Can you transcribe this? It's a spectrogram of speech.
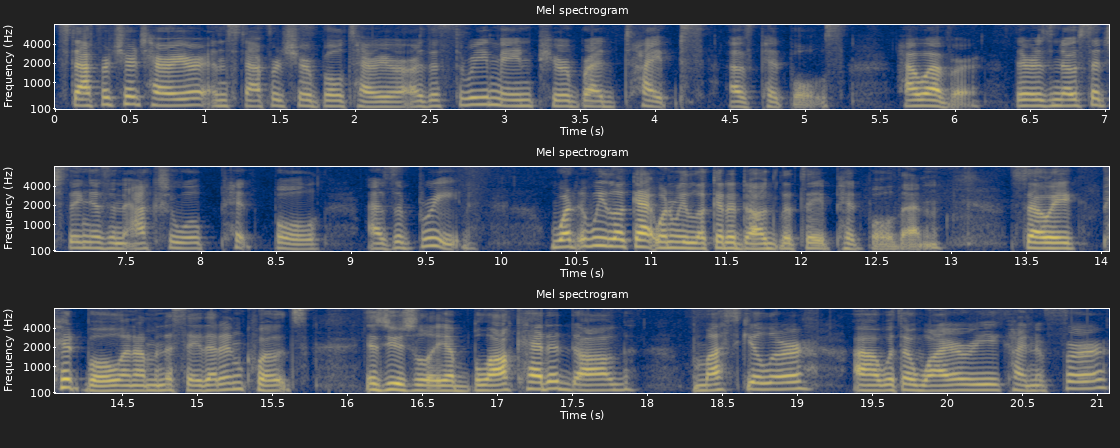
Staffordshire Terrier and Staffordshire Bull Terrier are the three main purebred types of pit bulls. However, there is no such thing as an actual pit bull as a breed. What do we look at when we look at a dog that's a pit bull then? So a pit bull, and I'm going to say that in quotes, is usually a block-headed dog, muscular, uh, with a wiry kind of fur,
